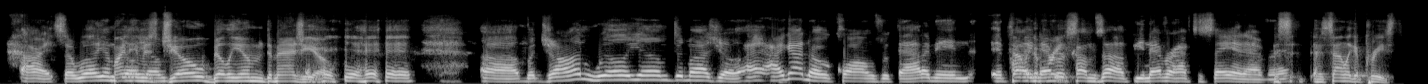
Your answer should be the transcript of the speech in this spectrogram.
All right, so William. My name is Joe Billiam DiMaggio. uh, but John William DiMaggio, I, I got no qualms with that. I mean, it probably like never priest. comes up. You never have to say it ever. I sound like a priest.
